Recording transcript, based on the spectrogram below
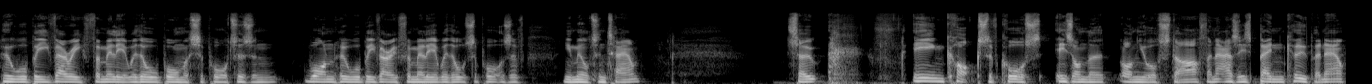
who will be very familiar with all Bournemouth supporters, and one who will be very familiar with all supporters of New Milton Town. So Ian Cox, of course, is on the on your staff, and as is Ben Cooper. Now,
